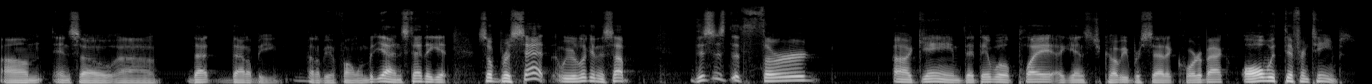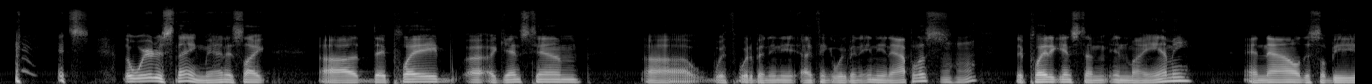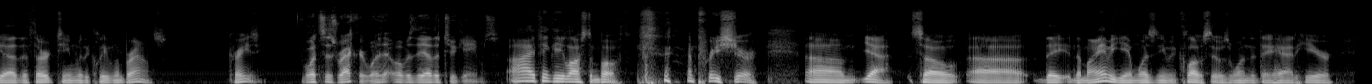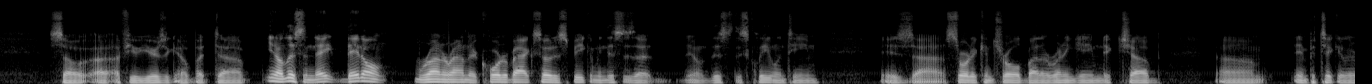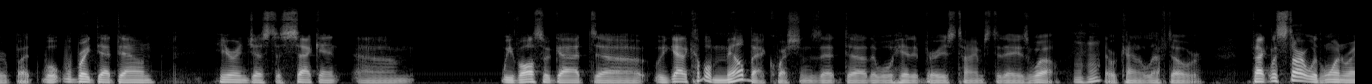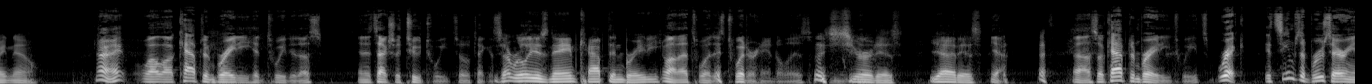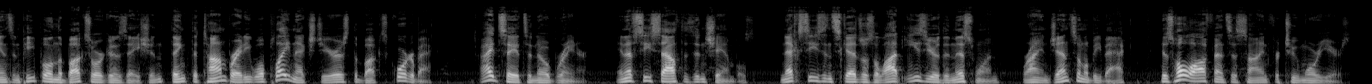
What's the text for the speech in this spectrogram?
Um, and so uh, that that'll be that'll be a fun one. But yeah, instead they get so Brissett. We were looking this up. This is the third uh, game that they will play against Jacoby Brissett at quarterback, all with different teams. it's the weirdest thing, man. It's like uh, they played uh, against him uh, with would have been Indi- I think it would have been Indianapolis. Mm-hmm. They played against them in Miami, and now this will be uh, the third team with the Cleveland Browns. Crazy. What's his record? What, was the other two games? I think he lost them both. I'm pretty sure. Um, yeah. So uh, they the Miami game wasn't even close. It was one that they had here, so uh, a few years ago. But uh, you know, listen, they they don't run around their quarterback, so to speak. I mean, this is a you know this this Cleveland team is uh, sort of controlled by the running game, Nick Chubb, um, in particular. But we'll we'll break that down here in just a second. Um, we've also got uh, we got a couple of mailback questions that uh, that we'll hit at various times today as well mm-hmm. that were kind of left over. In fact, let's start with one right now. All right. Well, uh, Captain Brady had tweeted us, and it's actually two tweets, so it'll take us. Is that really his name, Captain Brady? Well, that's what his Twitter handle is. sure, it is. Yeah, it is. Yeah. Uh, so Captain Brady tweets, Rick, it seems that Bruce Arians and people in the Bucks organization think that Tom Brady will play next year as the Bucks quarterback. I'd say it's a no-brainer. NFC South is in shambles. Next season's schedule is a lot easier than this one. Ryan Jensen will be back. His whole offense is signed for two more years.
